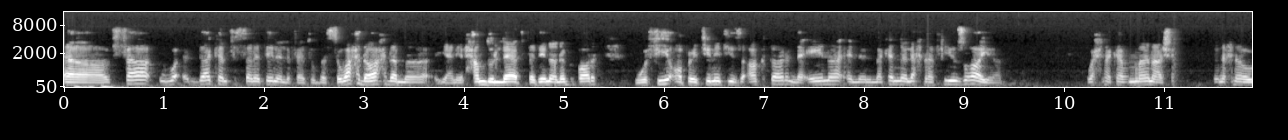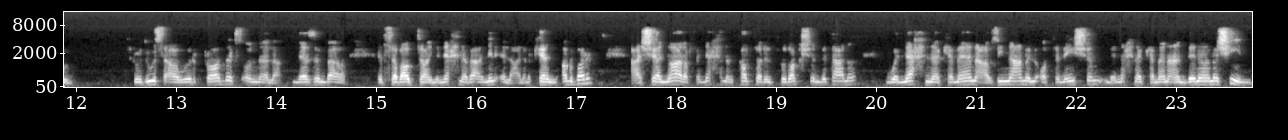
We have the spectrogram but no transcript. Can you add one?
آه فده كان في السنتين اللي فاتوا. بس واحدة واحدة ما يعني الحمد لله ابتدينا نكبر وفي opportunities أكتر لقينا إن المكان اللي إحنا فيه صغير. وإحنا كمان عشان إحنا بن produce our products قلنا لا لازم بقى it's about time إن إحنا بقى ننقل على مكان أكبر عشان نعرف إن إحنا نكتر ال production بتاعنا وإن إحنا كمان عاوزين نعمل automation لإن إحنا كمان عندنا machines.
